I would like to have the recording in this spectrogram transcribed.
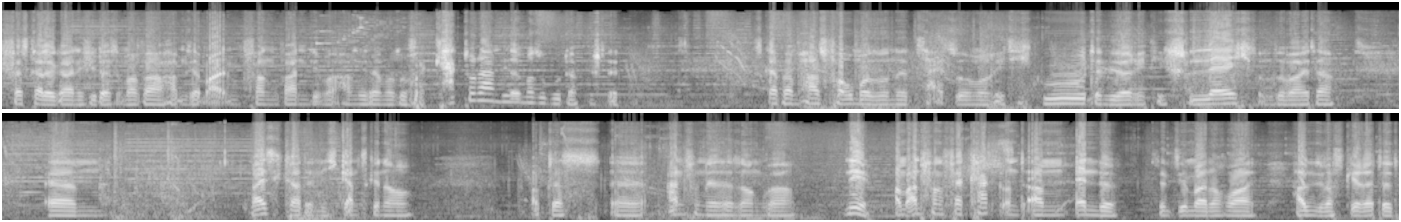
ich weiß gerade gar nicht, wie das immer war. Haben sie am Anfang, waren die haben die da immer so verkackt oder haben die immer so gut abgeschnitten? Es gab beim HSV immer so eine Zeit so immer richtig gut, dann wieder richtig schlecht und so weiter. Ähm, weiß ich gerade nicht ganz genau, ob das äh, Anfang der Saison war. Nee, am Anfang verkackt und am Ende sind sie immer noch mal, haben sie was gerettet.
